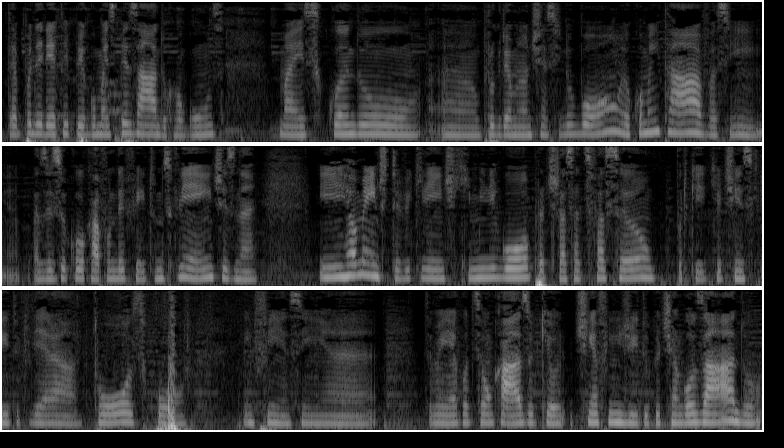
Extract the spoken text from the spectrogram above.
Até poderia ter pego mais pesado com alguns, mas quando ah, o programa não tinha sido bom, eu comentava, assim, às vezes eu colocava um defeito nos clientes, né? E realmente teve cliente que me ligou pra tirar satisfação, porque que eu tinha escrito que ele era tosco, enfim, assim, é, também aconteceu um caso que eu tinha fingido que eu tinha gozado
